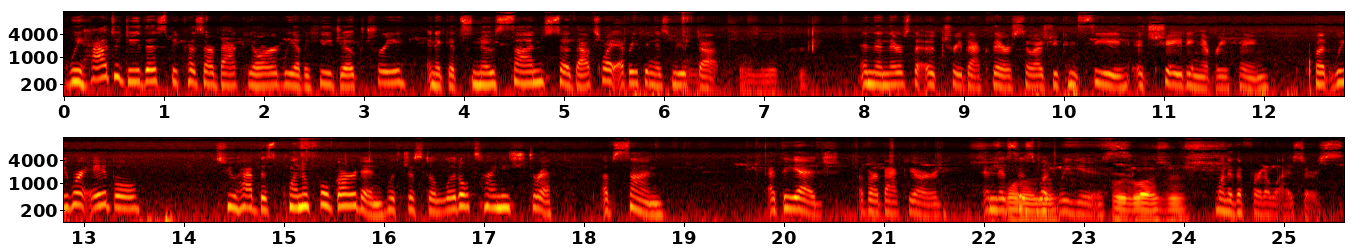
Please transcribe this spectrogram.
We had to do this because our backyard, we have a huge oak tree and it gets no sun. So that's why everything is moved up. And then there's the oak tree back there. So as you can see, it's shading everything. But we were able to have this plentiful garden with just a little tiny strip of sun at the edge of our backyard. This and this is, is what we use. Fertilizers. One of the fertilizers.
